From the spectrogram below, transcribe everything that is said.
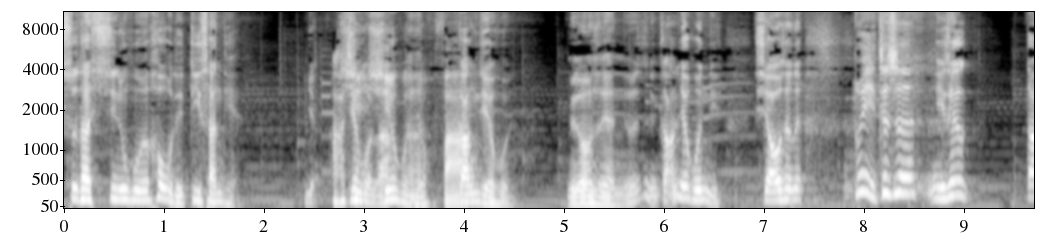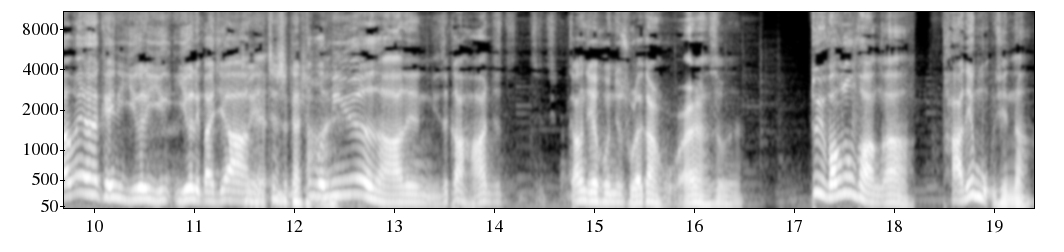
是他新婚后的第三天，啊，结婚了。新新婚就发，刚结婚，没多长时间。你说你刚结婚，你消停的，对，这是你这个单位还给你一个一一个礼拜假呢，这是干啥度个蜜月啥的，你这干啥？你这刚结婚就出来干活啊？是不是？对王宗芳啊，他的母亲呢，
